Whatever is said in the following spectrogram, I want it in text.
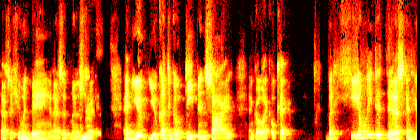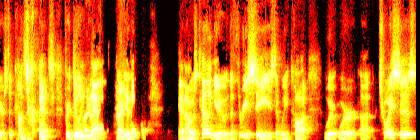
as a human being and as administrator. Mm-hmm. And you you got to go deep inside and go like, okay, but he only did this, and here's the consequence for doing right. that. Right. You know, and I was telling you the three C's that we taught were, were uh, choices.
